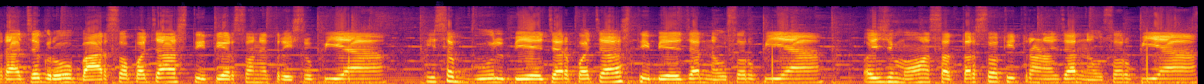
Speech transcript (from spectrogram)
રાજગરો બારસો પચાસથી તેરસો ને ત્રીસ રૂપિયા. ઈસબગુલ બે હજાર પચાસથી બે હજાર નવસો રૂપિયા. અજમો સત્તરસોથી ત્રણ હજાર નવસો રૂપિયા.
